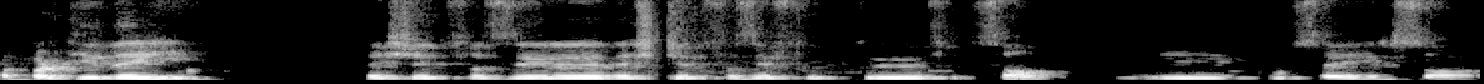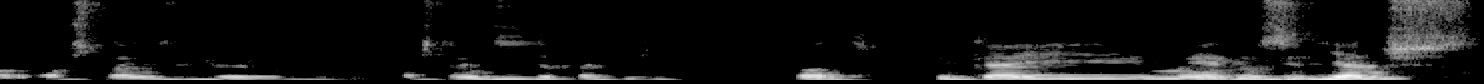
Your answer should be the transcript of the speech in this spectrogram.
A partir daí deixei de fazer, deixei de fazer fut, futsal e comecei a ir só aos treinos de, aos treinos de atletismo. Pronto, fiquei meia dúzia de anos,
